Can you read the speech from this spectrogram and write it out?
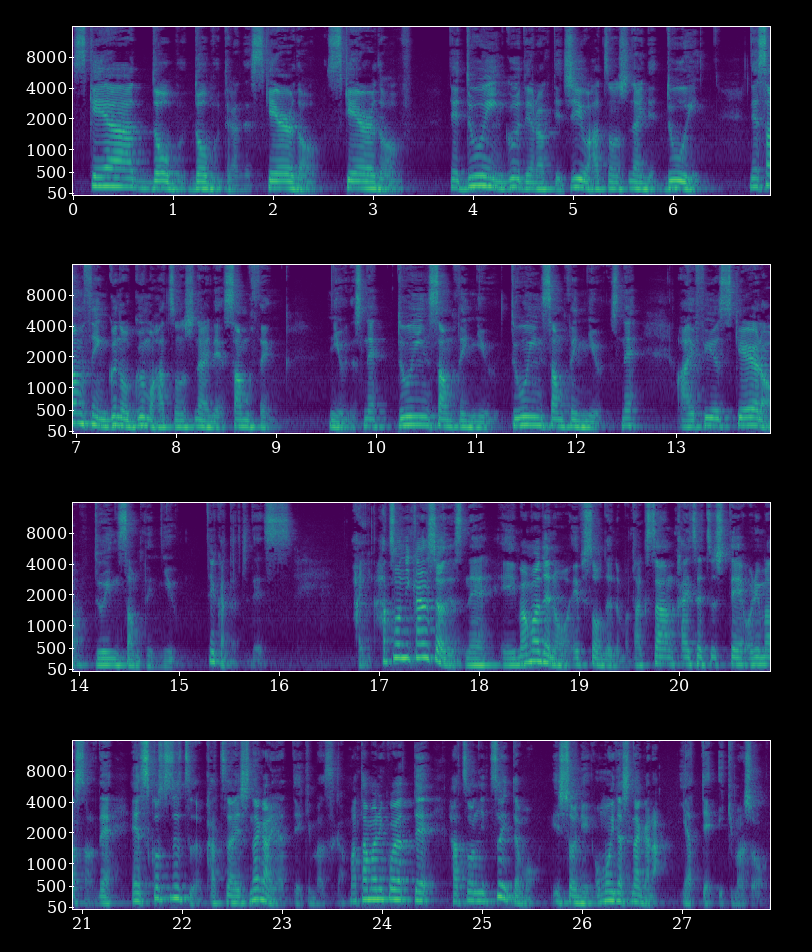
scared of, of って感じです。scared of, scared of で、doing ではなくて G を発音しないで doing で、something の具も発音しないで something new ですね。doing something new, doing something new ですね。I feel scared of doing something new っていう形です。はい。発音に関してはですね、今までのエピソードでもたくさん解説しておりますので、少しずつ割愛しながらやっていきますが、まあ、たまにこうやって発音についても一緒に思い出しながらやっていきましょ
